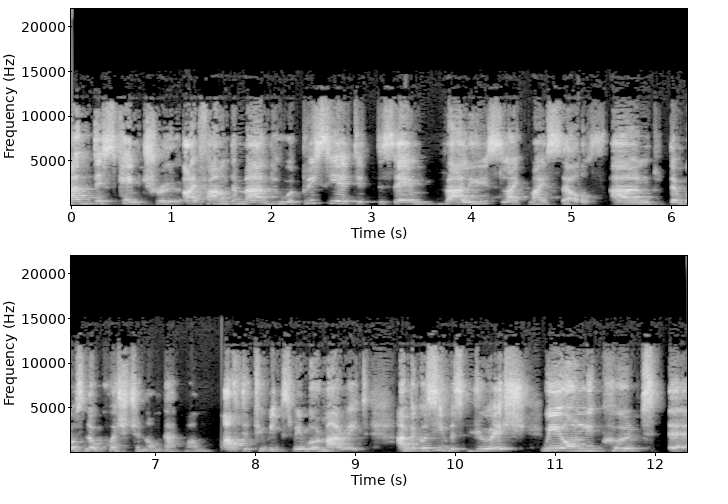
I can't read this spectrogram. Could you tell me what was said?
and this came true. I found a man who appreciated the same values like myself, and there was no question on that one. After two weeks, we were married. And because he was Jewish, we only could uh,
